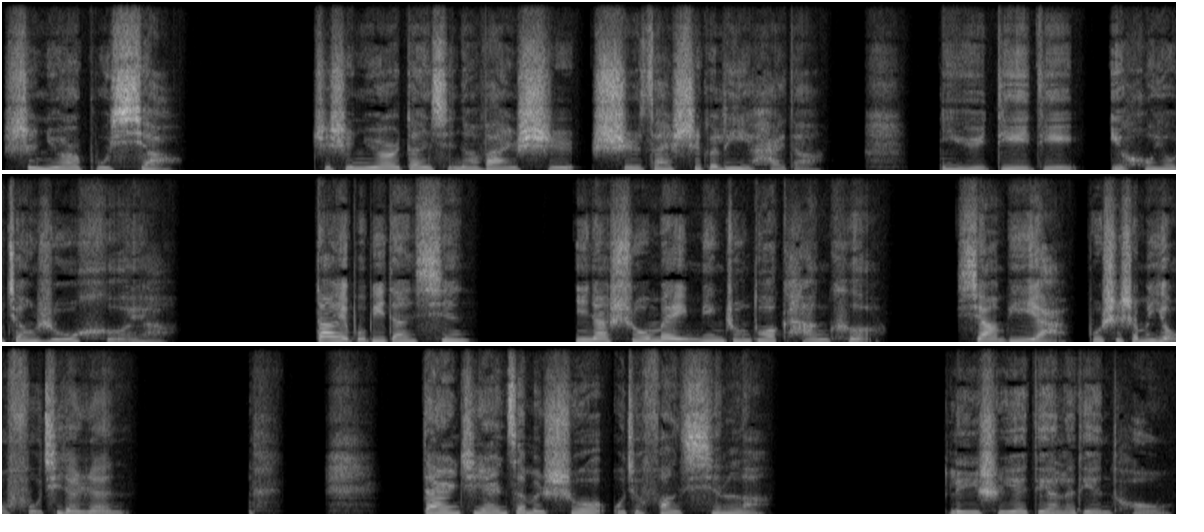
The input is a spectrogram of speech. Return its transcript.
是女儿不孝，只是女儿担心那万氏实在是个厉害的，你与弟弟以后又将如何呀？倒也不必担心，你那庶妹命中多坎坷，想必呀不是什么有福气的人。大人既然这么说，我就放心了。李氏也点了点头，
